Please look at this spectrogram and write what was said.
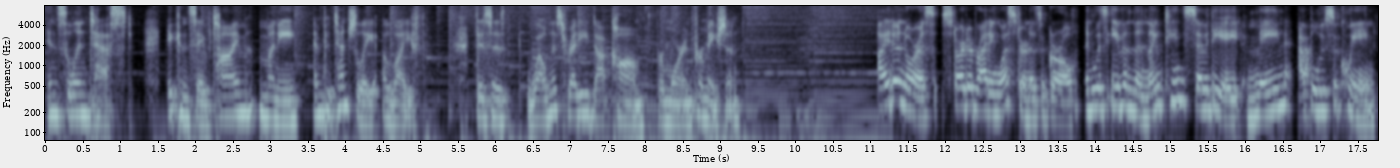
insulin test it can save time, money, and potentially a life. Visit wellnessready.com for more information. Ida Norris started riding Western as a girl and was even the 1978 Maine Appaloosa Queen.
